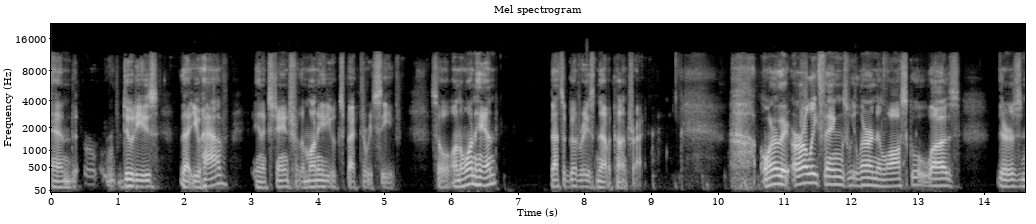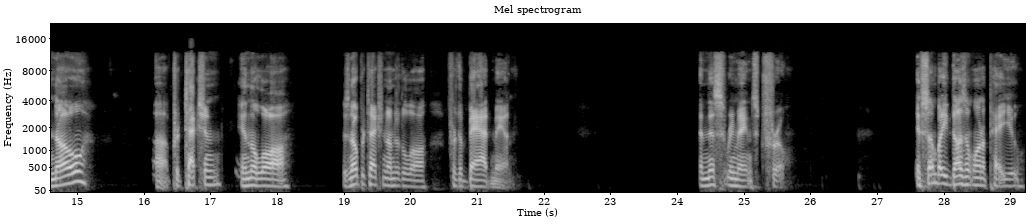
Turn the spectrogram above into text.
and duties that you have in exchange for the money you expect to receive. So, on the one hand, that's a good reason to have a contract. One of the early things we learned in law school was there's no uh, protection in the law, there's no protection under the law for the bad man. And this remains true. If somebody doesn't want to pay you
